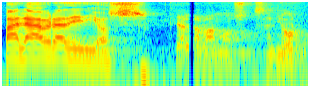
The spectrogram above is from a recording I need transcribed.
Palabra de Dios. Te alabamos, Señor.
